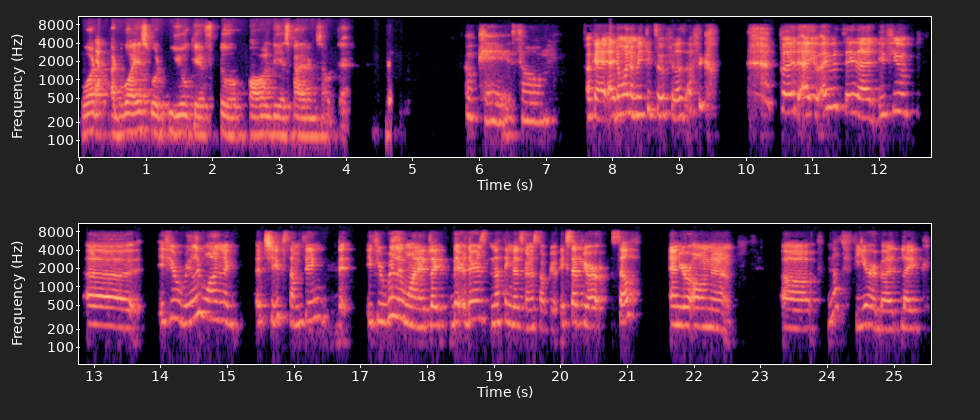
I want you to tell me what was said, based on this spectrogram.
What yeah. advice would you give to all the aspirants out there? Okay so okay i don't want to make it so philosophical but i i would say that if you uh if you really want to achieve something that if you really want it like there, there's nothing that's going to stop you except yourself and your own uh, uh, not fear but like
